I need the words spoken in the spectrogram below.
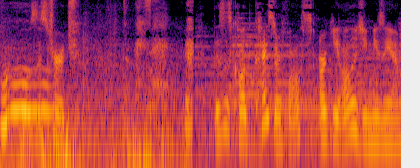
Who's this church? It's amazing. This is called Kaiserfoss Archaeology Museum.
